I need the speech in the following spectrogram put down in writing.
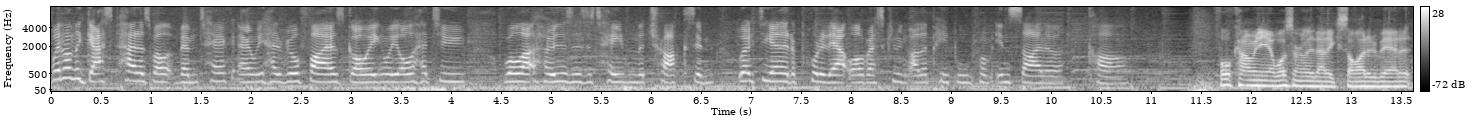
went on the gas pad as well at Vemtech and we had real fires going. We all had to roll out hoses as a team from the trucks and work together to put it out while rescuing other people from inside a car. Before coming here, I wasn't really that excited about it.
